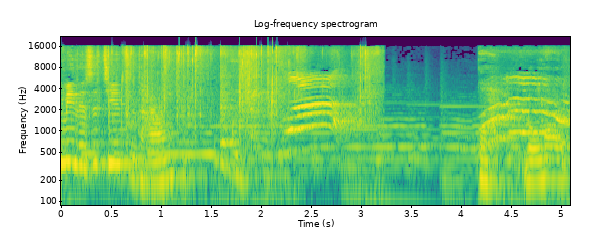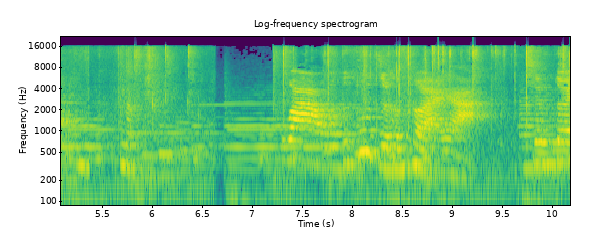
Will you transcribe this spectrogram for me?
妹妹的是戒指糖。哇，龙猫。哇，我的兔子很可爱呀，对不对呀？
